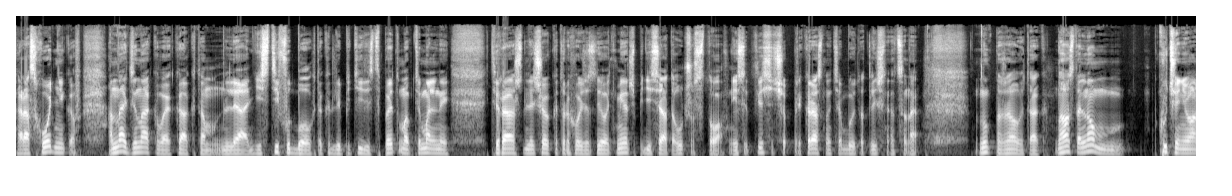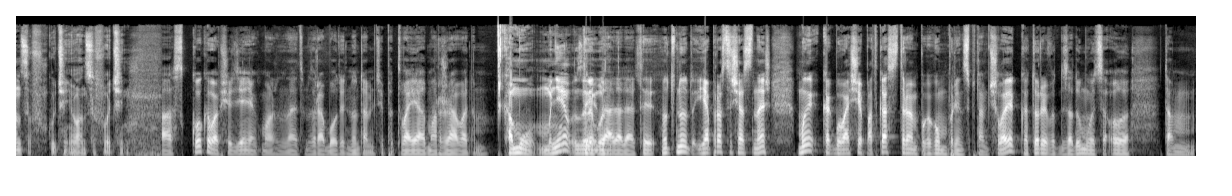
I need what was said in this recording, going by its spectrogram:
расходников, она одинаковая как там для 10 футболок, так и для 50. Поэтому оптимальный тираж для человека, который хочет сделать мерч, 50, а лучше 100. Если 1000, прекрасно, у тебя будет отличная цена. Ну, пожалуй, так. Но в остальном Куча нюансов, куча нюансов очень. А сколько вообще денег можно на этом заработать? Ну, там, типа, твоя маржа в этом. Кому? Мне заработать? Да, да, да. Ты, ну, ну, я просто сейчас, знаешь, мы как бы вообще подкаст строим по какому принципу? Там человек, который вот задумывается о там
